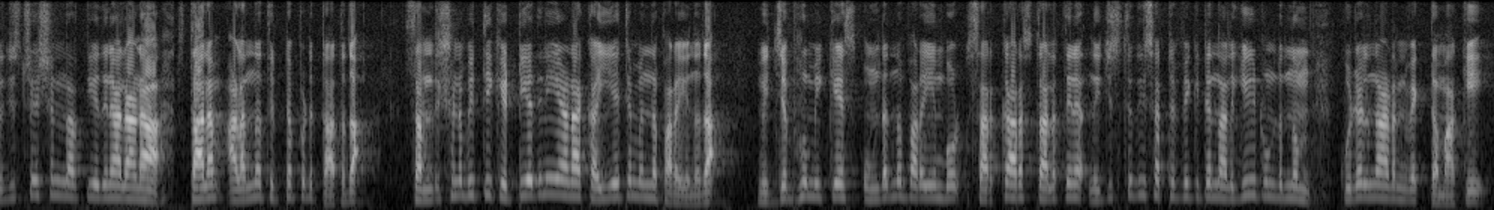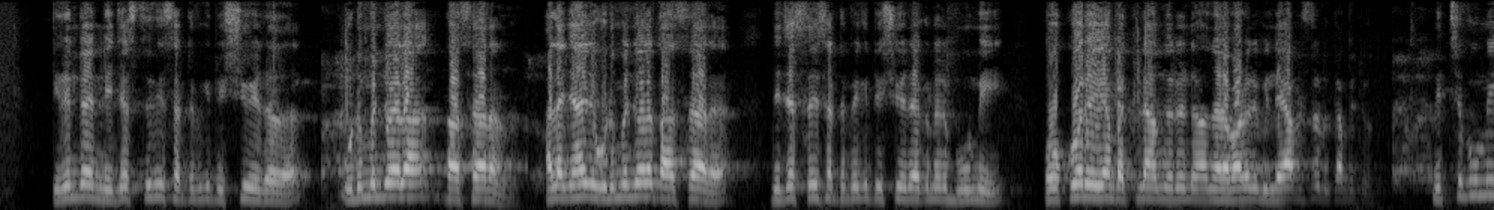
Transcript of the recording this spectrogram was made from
രജിസ്ട്രേഷൻ നടത്തിയതിനാലാണ് സ്ഥലം അളന്ന് തിട്ടപ്പെടുത്താത്തത്. സംരക്ഷണ ഭിത്തി കെട്ടിയതിനെയാണ് കയ്യേറ്റമെന്ന് പറയുന്നത്. മിച്ചഭൂമി കേസ് ഉണ്ടെന്ന് പറയുമ്പോൾ സർക്കാർ സ്ഥലത്തിന് നിജസ്ഥിതി സർട്ടിഫിക്കറ്റ് നൽകിയിട്ടുണ്ടെന്നും കുഴൽനാടൻ വ്യക്തമാക്കി. ഇതിന്റെ നിജസ്ഥിതി സർട്ടിഫിക്കറ്റ് ഇഷ്യൂ ചെയ്തത് ഉടുമ്പൻചോല തഹസിലാറാണ് അല്ല ഞാൻ ഉടുമ്പൻചോല തഹസിലാർ നിജസ്ഥിതി സർട്ടിഫിക്കറ്റ് ഇഷ്യൂ ചെയ്തേക്കുന്ന ഒരു ഭൂമി പോക്കുവരെ ചെയ്യാൻ പറ്റില്ല എന്നൊരു നിലപാട് ഒരു വില്ലേജ് ഓഫീസർ എടുക്കാൻ പറ്റും മിച്ചഭൂമി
